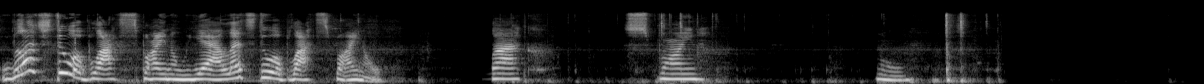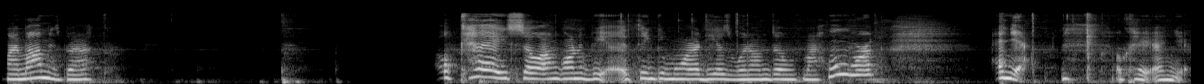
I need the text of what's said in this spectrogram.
Let's do a black spinel. Yeah, let's do a black spinel. Black spine. No. My mom is back. Okay, so I'm going to be uh, thinking more ideas when I'm done with my homework. And yeah. Okay, and yeah.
